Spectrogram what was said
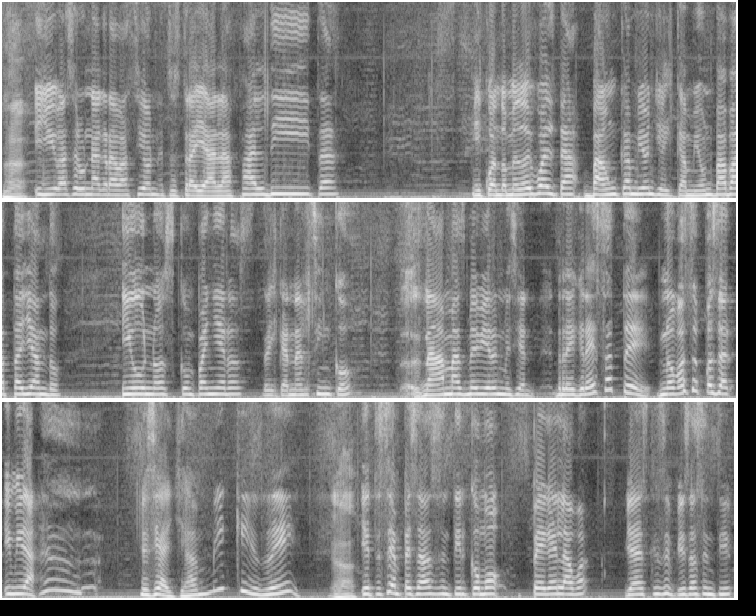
Ajá. Y yo iba a hacer una grabación, entonces traía la faldita. Y cuando me doy vuelta, va un camión y el camión va batallando. Y unos compañeros del Canal 5 eh, nada más me vieron y me decían, regrésate, no vas a pasar. Y mira, yo decía, ya me quedé. Ajá. Y entonces empezabas a sentir cómo pega el agua, ya es que se empieza a sentir,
